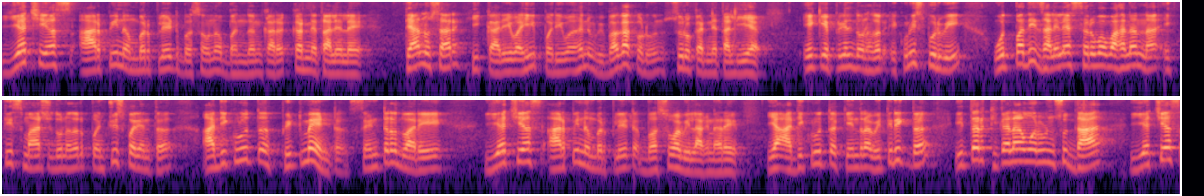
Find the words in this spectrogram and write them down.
H S R P number plate बसवणं बंधनकारक करण्यात आलेलं आहे. त्यानुसार ही कार्यवाही परिवहन विभागाकडून सुरू करण्यात आली आहे. एक एप्रिल दोन हजार एकोणीसपूर्वी उत्पादित झालेल्या सर्व वाहनांना एकतीस मार्च दोन हजार पंचवीसपर्यंत अधिकृत फिटमेंट सेंटरद्वारे H S R P number plate बसवावी लागणार आहे. या अधिकृत केंद्राव्यतिरिक्त इतर ठिकाणावरून सुद्धा H S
